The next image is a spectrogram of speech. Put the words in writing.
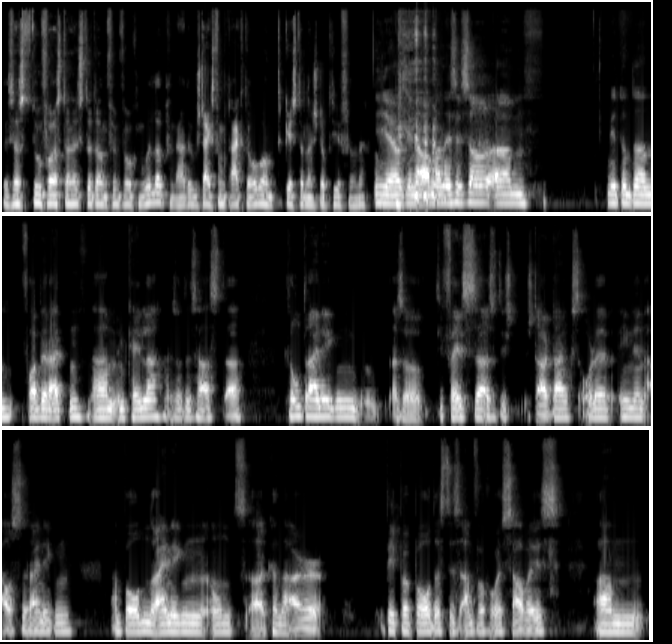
Das heißt, du fährst dann jetzt da dann fünf Wochen Urlaub, nein, du steigst vom Traktor runter und gehst dann einen Stock tiefer, oder? Ja, genau, man, es ist so, ähm, wir tun dann vorbereiten ähm, im Keller, also das heißt, äh, Grundreinigen, also die Fässer, also die Stahltanks alle innen, außen reinigen, am Boden reinigen und äh, Kanal Pipapo, dass das einfach alles sauber ist, ähm,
